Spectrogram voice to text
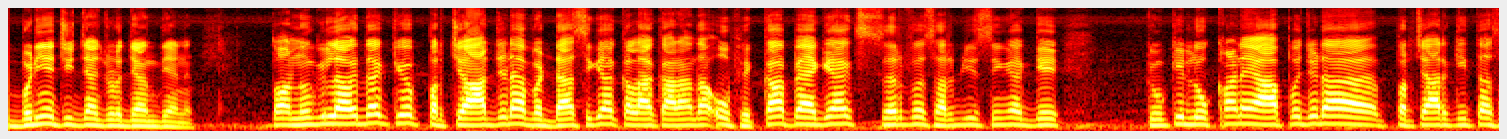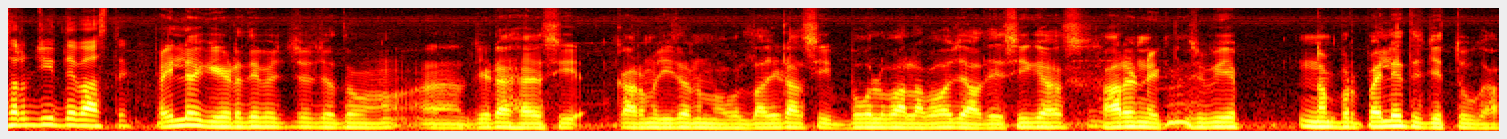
ਬੜੀਆਂ ਚੀਜ਼ਾਂ ਜੁੜ ਜਾਂਦੀਆਂ ਨੇ। ਤੁਹਾਨੂੰ ਕੀ ਲੱਗਦਾ ਕਿ ਉਹ ਪ੍ਰਚਾਰ ਜਿਹੜਾ ਵੱਡਾ ਸੀਗਾ ਕਲਾਕਾਰਾਂ ਦਾ ਉਹ ਫਿੱਕਾ ਪੈ ਗਿਆ? ਸਿਰਫ ਸਰਬਜੀਤ ਸਿੰਘ ਅੱਗੇ ਕਿਉਂਕਿ ਲੋਕਾਂ ਨੇ ਆਪ ਜਿਹੜਾ ਪ੍ਰਚਾਰ ਕੀਤਾ ਸਰਬਜੀਤ ਦੇ ਵਾਸਤੇ। ਪਹਿਲੇ ਗੇੜ ਦੇ ਵਿੱਚ ਜਦੋਂ ਅਹ, ਜਿਹੜਾ ਹੈ ਸੀ ਕਰਮਜੀਤ ਅਨਮੋਲ ਦਾ ਜਿਹੜਾ ਸੀ ਬੋਲਵਾਲਾ ਬਹੁਤ ਜ਼ਿਆਦਾ ਸੀਗਾ ਸਾਰਿਆਂ ਨੂੰ ਨਿਕਲਣ ਸੀ ਵੀ ਇਹ ਨੰਬਰ ਪਹਿਲੇ ਤੇ ਜਿੱਤੂਗਾ।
